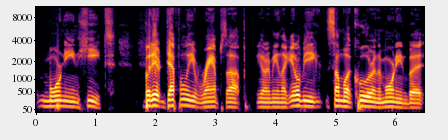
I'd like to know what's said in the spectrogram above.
morning heat, but it definitely ramps up. You know what I mean? Like it'll be somewhat cooler in the morning, but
